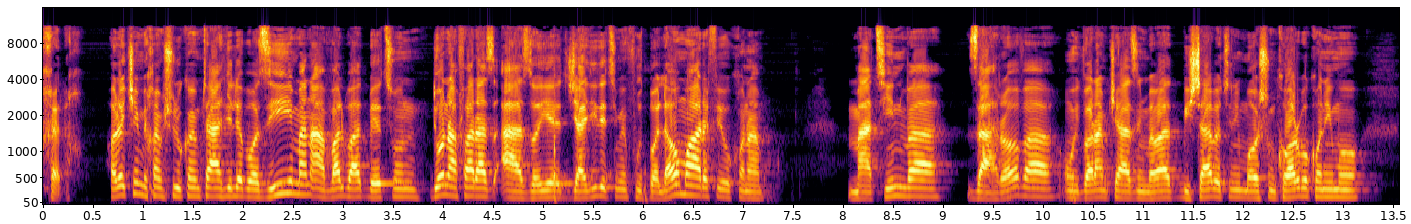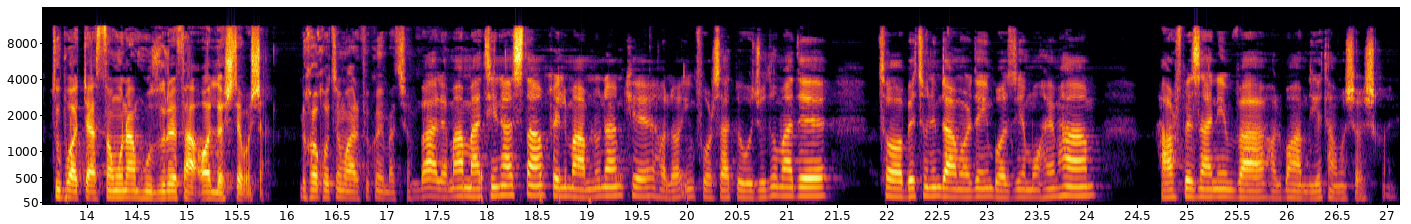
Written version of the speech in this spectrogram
خیلی خوب. حالا که می‌خوایم شروع کنیم تحلیل بازی من اول باید بهتون دو نفر از اعضای جدید تیم فوتبال رو معرفی بکنم. متین و زهرا و امیدوارم که از این به بعد بیشتر بتونیم باشون کار بکنیم و تو پادکستامون هم حضور فعال داشته باشن. می‌خوای خودتون معرفی کنیم بچه بله من متین هستم. خیلی ممنونم که حالا این فرصت به وجود اومده تا بتونیم در مورد این بازی مهم هم حرف بزنیم و حالا با هم دیگه تماشاش کنیم.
